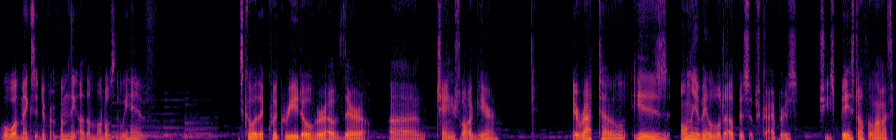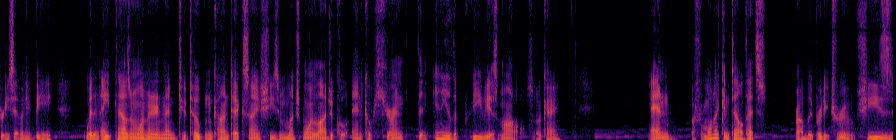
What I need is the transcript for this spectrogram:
or what makes it different from the other models that we have. Let's go with a quick read over of their uh, changelog here. Erato is only available to Opus subscribers. She's based off of Llama 370B. With an 8,192 token context size, she's much more logical and coherent than any of the previous models, okay? And from what I can tell, that's probably pretty true. She's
